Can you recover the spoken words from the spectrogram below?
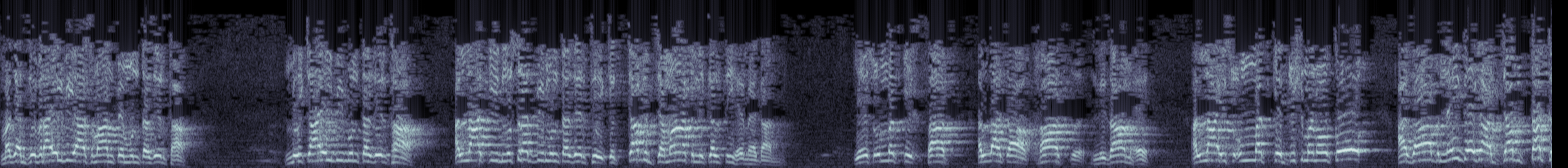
مگر جبرائیل بھی آسمان پہ منتظر تھا۔ میکائل بھی منتظر تھا۔ اللہ کی نصرت بھی منتظر تھی کہ کب جماعت نکلتی ہے میدان میں۔ یہ اس امت کے ساتھ اللہ کا خاص نظام ہے۔ اللہ اس امت کے دشمنوں کو عذاب نہیں دے گا جب تک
